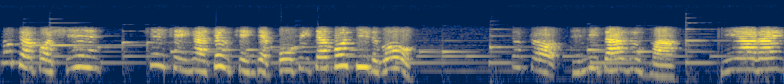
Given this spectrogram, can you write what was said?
တော့ကြပါရှင်ရှင်းချိန်ကကျုပ်ချိန်တဲ့ပိုပြီးတန်ဖိုးကြီးတကောကျုပ်တော့ဒီမိသားစုမှာနေရာတိုင်း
